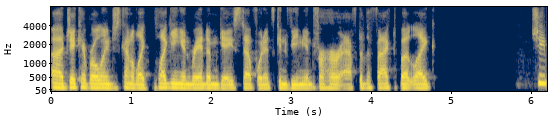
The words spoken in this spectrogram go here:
uh J.K. Rowling just kind of like plugging in random gay stuff when it's convenient for her after the fact, but like she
